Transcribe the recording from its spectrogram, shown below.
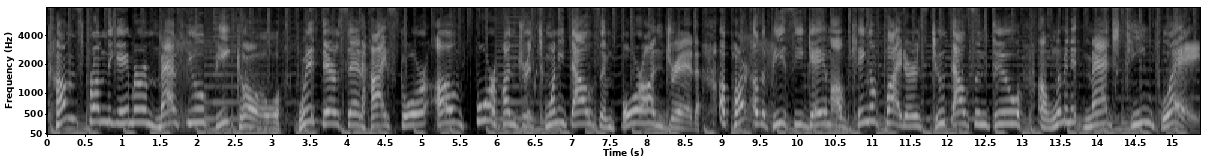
comes from the gamer Matthew Pico with their said high score of 420,400, a part of the PC game of King of Fighters 2002 Unlimited Match Team Play.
